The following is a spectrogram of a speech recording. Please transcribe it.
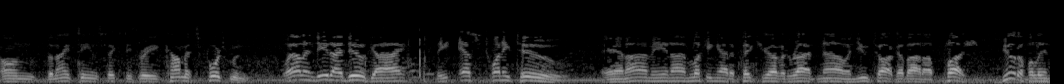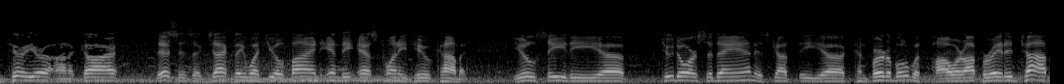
on the 1963 Comet Sportsman? Well, indeed I do, Guy. The S-22. And I mean, I'm looking at a picture of it right now, and you talk about a plush, beautiful interior on a car. This is exactly what you'll find in the S-22 Comet. You'll see the uh, two-door sedan. It's got the uh, convertible with power-operated top.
